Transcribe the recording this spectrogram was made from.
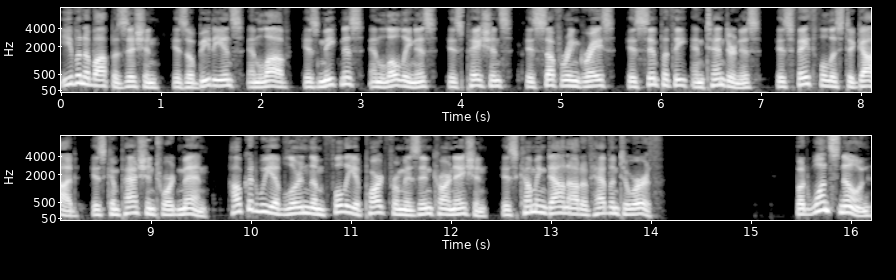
even of opposition, his obedience and love, his meekness and lowliness, his patience, his suffering grace, his sympathy and tenderness, his faithfulness to God, his compassion toward men, how could we have learned them fully apart from his incarnation, his coming down out of heaven to earth? But once known,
